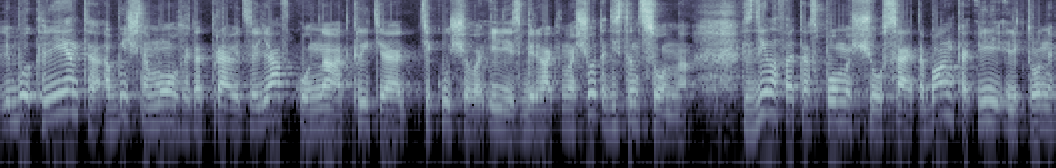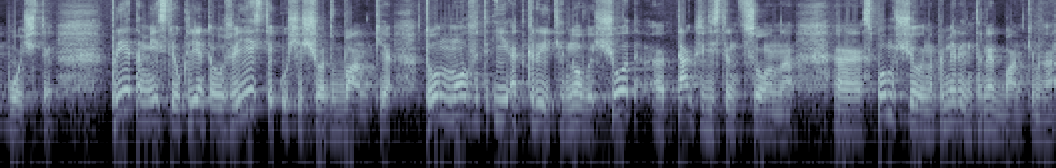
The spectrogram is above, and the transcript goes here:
Любой клиент обычно может отправить заявку на открытие текущего или сберегательного счета дистанционно, сделав это с помощью сайта банка или электронной почты. При этом, если у клиента уже есть текущий счет в банке, то он может и открыть новый счет э, также дистанционно э, с помощью, например, интернет-банкинга.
